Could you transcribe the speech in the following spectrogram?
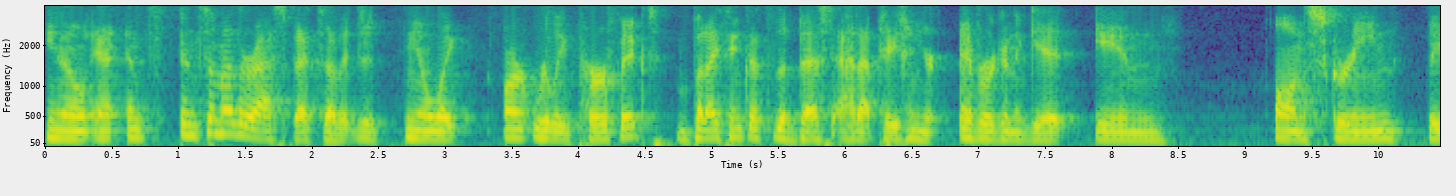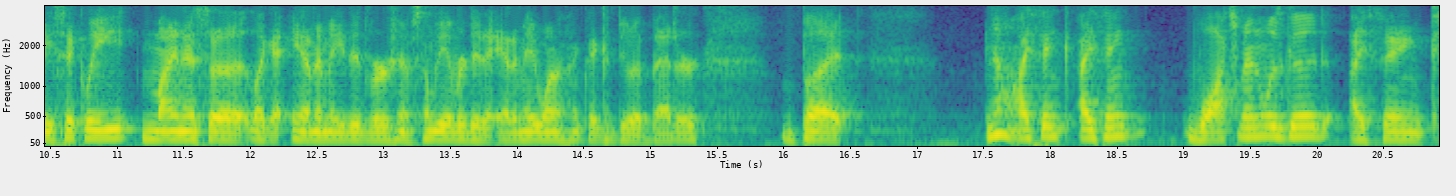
you know, and, and and some other aspects of it, just you know, like aren't really perfect. But I think that's the best adaptation you're ever gonna get in on screen, basically, minus a like an animated version. If somebody ever did an animated one, I think they could do it better. But no, I think I think Watchmen was good. I think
